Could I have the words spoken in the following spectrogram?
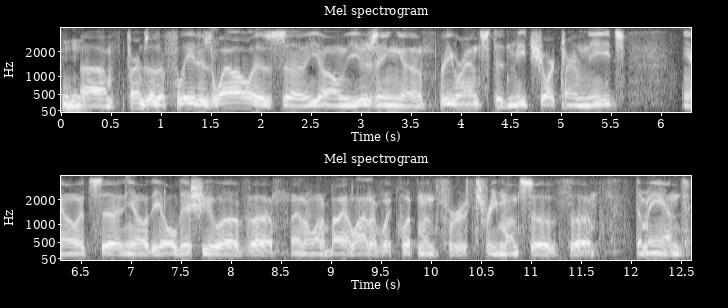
Mm-hmm. Um, in terms of the fleet as well, is uh, you know using uh, re-rents to meet short-term needs. You know, it's uh, you know the old issue of uh, I don't want to buy a lot of equipment for three months of uh, demand.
